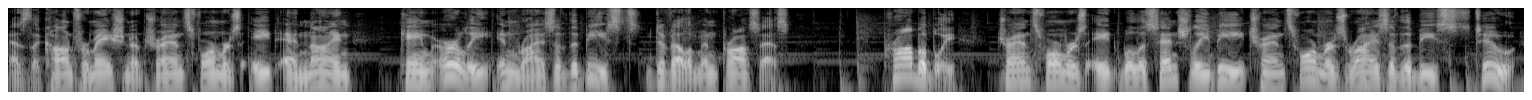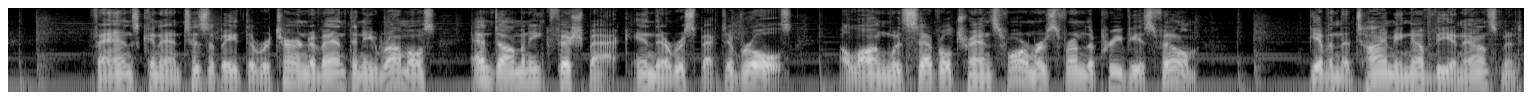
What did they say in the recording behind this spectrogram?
as the confirmation of Transformers 8 and 9 came early in Rise of the Beasts' development process. Probably, Transformers 8 will essentially be Transformers Rise of the Beasts 2. Fans can anticipate the return of Anthony Ramos and Dominique Fishback in their respective roles, along with several Transformers from the previous film. Given the timing of the announcement,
